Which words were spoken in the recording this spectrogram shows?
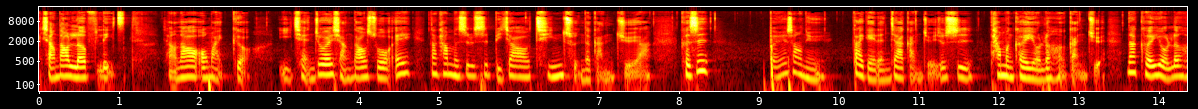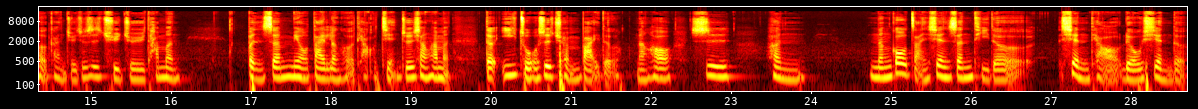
想到 Lovelyz，想到 Oh My Girl，以前就会想到说，哎，那他们是不是比较清纯的感觉啊？可是本月少女带给人家感觉就是他们可以有任何感觉，那可以有任何感觉，就是取决于他们本身没有带任何条件，就是像他们的衣着是全白的，然后是很。能够展现身体的线条流线的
